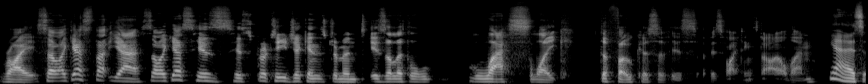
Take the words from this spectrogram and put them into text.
Right. So I guess that yeah. So I guess his his strategic instrument is a little less like the focus of his of his fighting style then. Yeah it's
